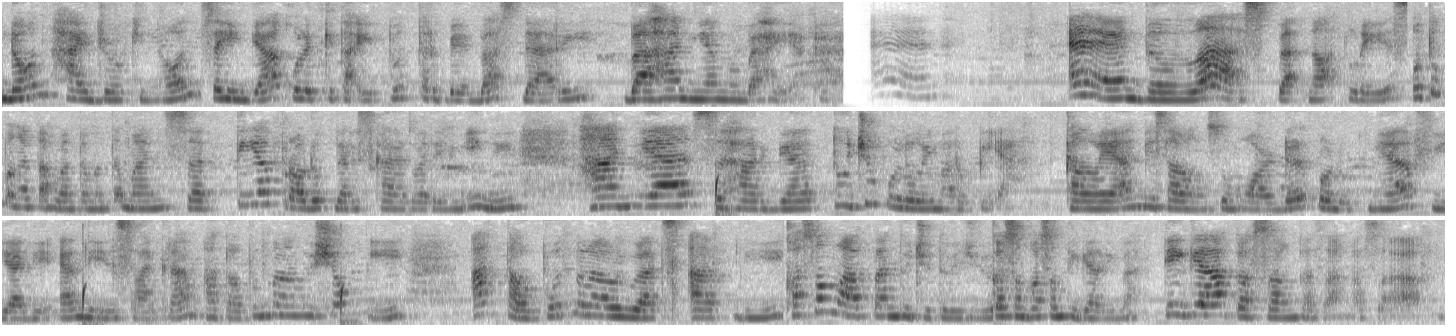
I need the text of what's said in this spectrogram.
non-hydroquinone sehingga kulit kita itu terbebas dari bahan yang membahayakan. And the last but not least, untuk pengetahuan teman-teman, setiap produk dari Scarlet Whitening ini hanya seharga Rp75. Kalian bisa langsung order produknya via DM di Instagram ataupun melalui Shopee ataupun melalui WhatsApp di 0877 0035 3000.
